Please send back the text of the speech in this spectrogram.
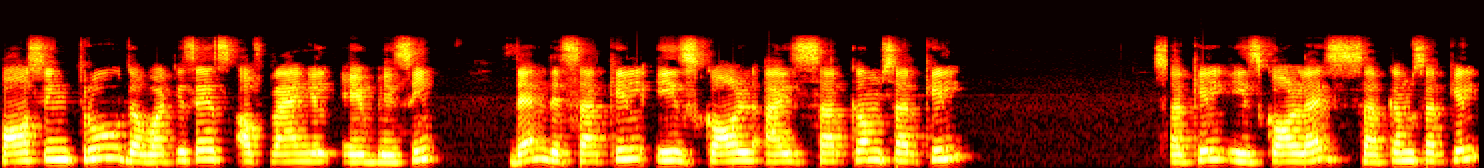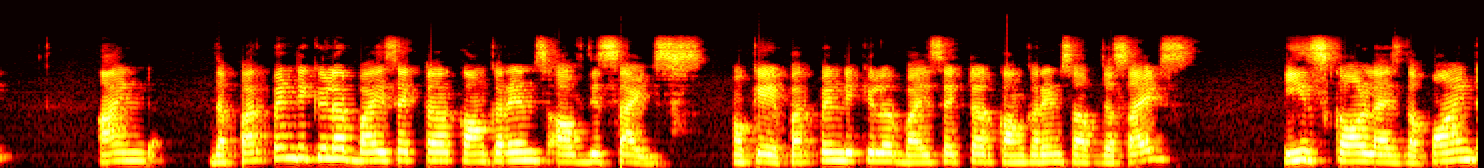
passing through the vertices of triangle ABC. Then the circle is called as circumcircle. Circle is called as circumcircle and the perpendicular bisector concurrence of the sides. Okay, perpendicular bisector concurrence of the sides is called as the point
